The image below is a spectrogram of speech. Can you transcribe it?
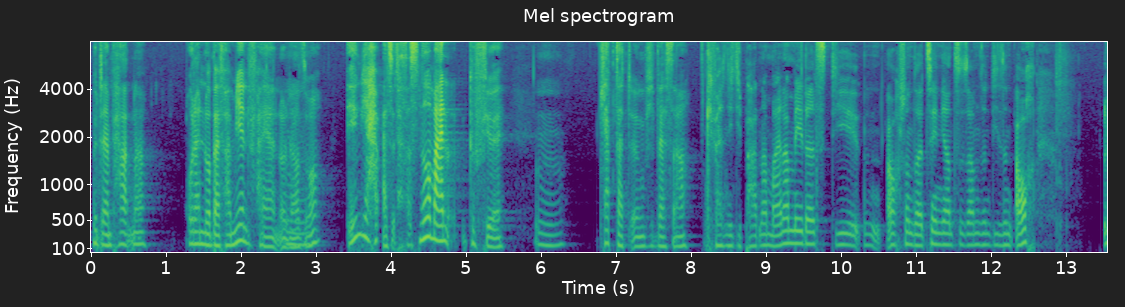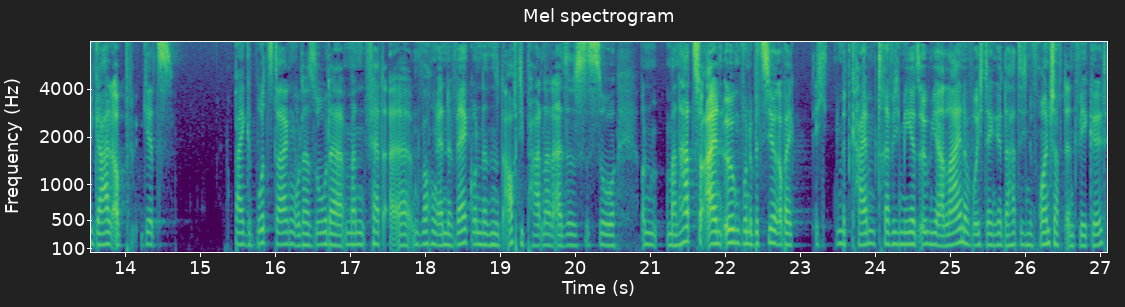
mit deinem Partner oder nur bei Familienfeiern oder Mhm. so, irgendwie, also das ist nur mein Gefühl. Mhm. Klappt das irgendwie besser. Ich weiß nicht, die Partner meiner Mädels, die auch schon seit zehn Jahren zusammen sind, die sind auch, egal ob jetzt bei Geburtstagen oder so, oder man fährt äh, ein Wochenende weg und dann sind auch die Partner, also es ist so, und man hat zu allen irgendwo eine Beziehung, aber ich, mit keinem treffe ich mich jetzt irgendwie alleine, wo ich denke, da hat sich eine Freundschaft entwickelt,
